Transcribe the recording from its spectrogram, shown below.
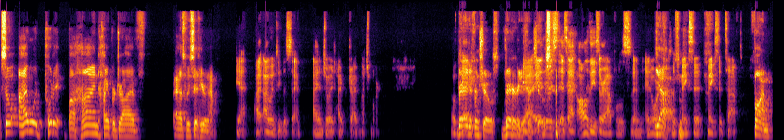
So I would put it behind Hyperdrive as we sit here now. Yeah, I, I would do the same. I enjoyed Hyperdrive much more. Okay. Very different shows. Very Yeah, different it, shows. it's, it's at, all of these are apples and, and oranges, Yeah. which makes it makes it tough. Fun.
